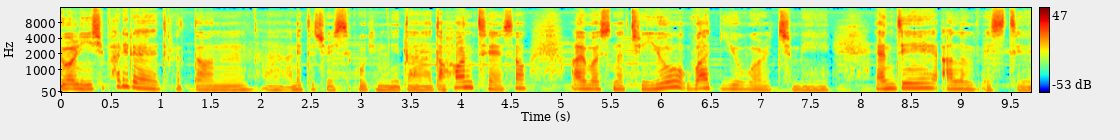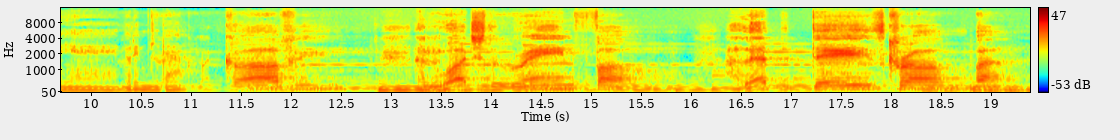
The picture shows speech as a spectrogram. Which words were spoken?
2월 28일에 들었던 아, 아네트 조이스 곡입니다. The Hunt에서 I was not to you what you were to me. 앤디 알럼베스트의 노래입니다. Drink my coffee and watch the rain fall. I let the days crawl by.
